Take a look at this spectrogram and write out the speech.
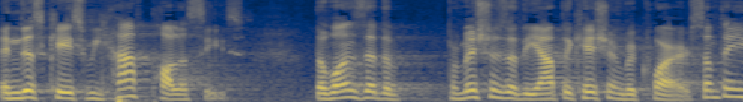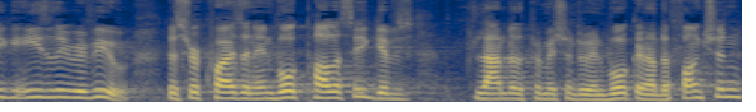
in this case, we have policies. The ones that the permissions that the application requires, something you can easily review. This requires an invoke policy, gives Lambda the permission to invoke another function,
